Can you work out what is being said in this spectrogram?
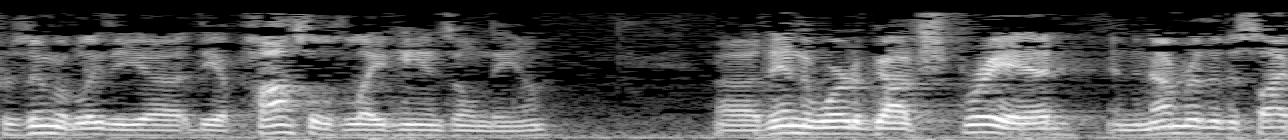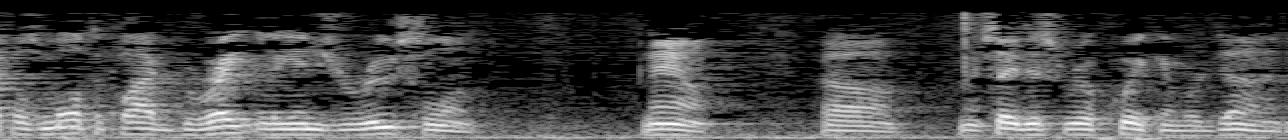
presumably the, uh, the apostles laid hands on them. Uh, then the word of God spread, and the number of the disciples multiplied greatly in Jerusalem. Now, uh, let me say this real quick, and we're done.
